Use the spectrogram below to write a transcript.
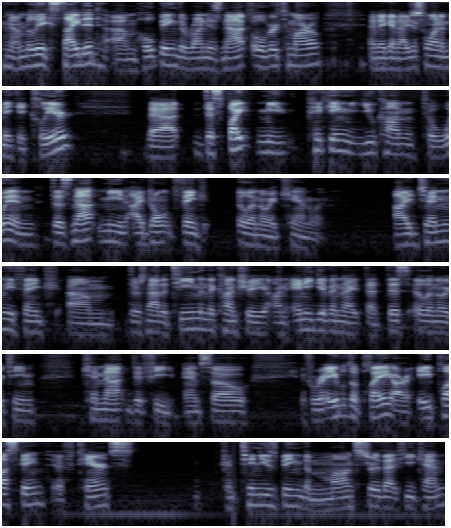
And I'm really excited. I'm hoping the run is not over tomorrow. And again, I just want to make it clear that despite me picking UConn to win, does not mean I don't think Illinois can win. I genuinely think um, there's not a team in the country on any given night that this Illinois team cannot defeat. And so, if we're able to play our A plus game, if Terrence continues being the monster that he can,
